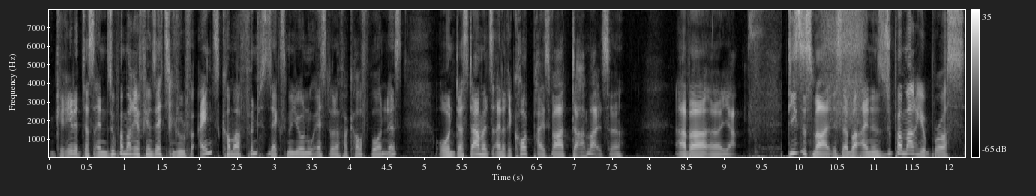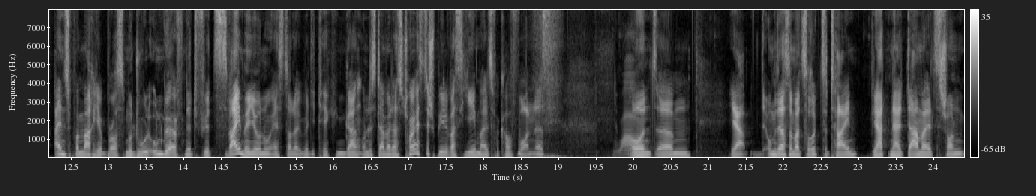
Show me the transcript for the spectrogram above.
äh, geredet, dass ein Super Mario 64 Modul für 1,56 Millionen US-Dollar verkauft worden ist und das damals ein Rekordpreis war, damals, ja. Aber äh, ja. Dieses Mal ist aber eine Super Mario Bros., ein Super Mario Bros. Modul ungeöffnet für 2 Millionen US-Dollar über die Theke gegangen und ist damit das teuerste Spiel, was jemals verkauft worden ist. Wow. Und ähm, ja, um das nochmal zurückzuteilen, wir hatten halt damals schon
